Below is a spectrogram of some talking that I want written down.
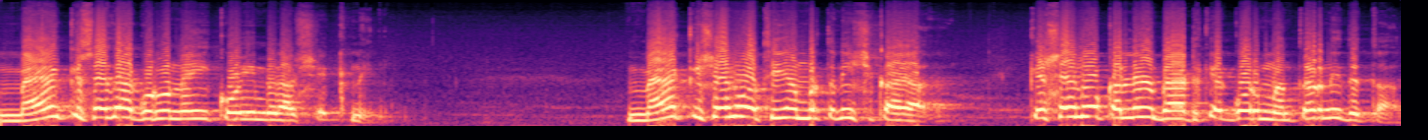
ਮੈਂ ਕਿਸੇ ਦਾ ਗੁਰੂ ਨਹੀਂ, ਕੋਈ ਮੇਰਾ ਸਿੱਖ ਨਹੀਂ। ਮੈਂ ਕਿਸੇ ਨੂੰ ਹੱਥੀਂ ਅੰਮ੍ਰਿਤ ਨਹੀਂ ਛਕਾਇਆ, ਕਿਸੇ ਨੂੰ ਇਕੱਲੇ ਬੈਠ ਕੇ ਗੁਰ ਮੰਤਰ ਨਹੀਂ ਦਿੱਤਾ।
